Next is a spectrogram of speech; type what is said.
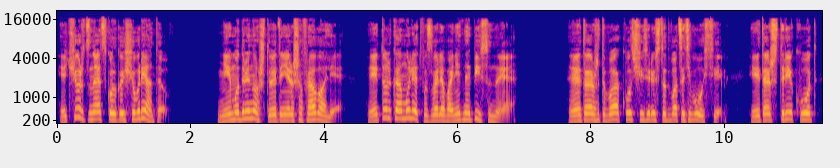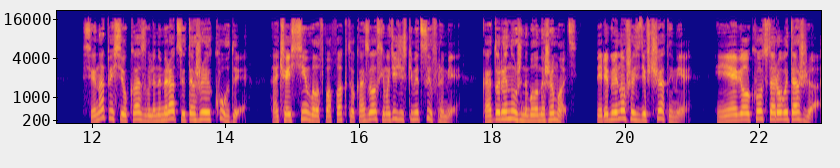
и черт знает сколько еще вариантов. Не мудрено, что это не расшифровали, и только амулет позволял понять написанное. Этаж 2, код 428, этаж 3, код... Все надписи указывали нумерацию этажей и коды, а часть символов по факту оказалась схематическими цифрами, которые нужно было нажимать. Переглянувшись с девчатами, я вел код второго этажа,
